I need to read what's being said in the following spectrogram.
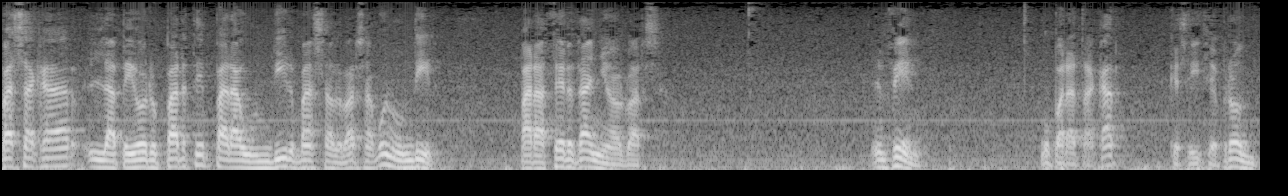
va a sacar la peor parte para hundir más al Barça. Bueno, hundir, para hacer daño al Barça. En fin, o para atacar, que se dice pronto.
